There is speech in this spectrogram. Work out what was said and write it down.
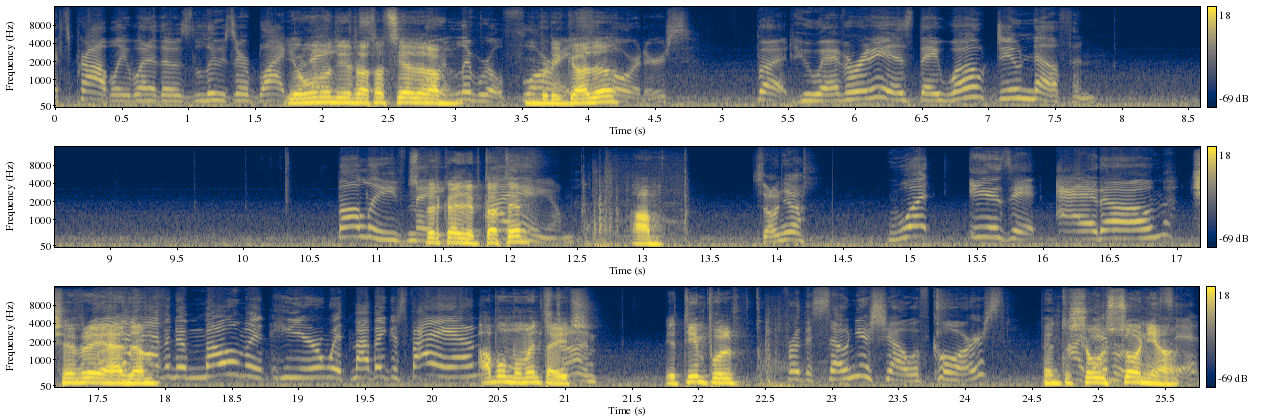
it's probably one of those loser black E unul din grenades ratația de la or liberal Flores brigadă. supporters. But whoever it is, they won't do nothing. Believe me, Sper că ai dreptate. I am. Am. Sonia? What is it, Adam? Ce vrei, Adam? Having a moment here with my biggest fan. Am un moment aici. E timpul For the Sonia show, of course. pentru I show-ul never Sonia.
